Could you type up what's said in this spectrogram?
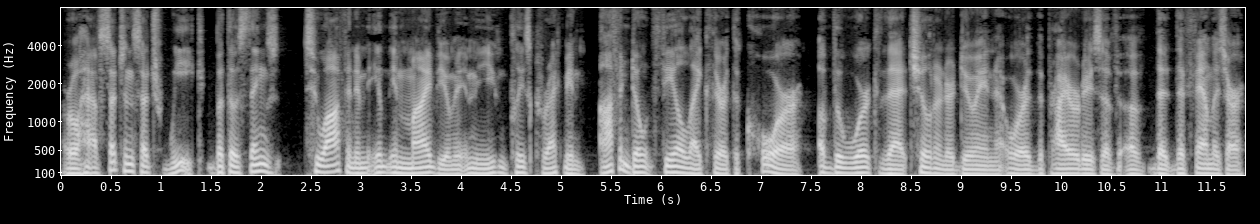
or we'll have such and such week. But those things too often, in, in, in, my view, I mean, you can please correct me, often don't feel like they're at the core of the work that children are doing or the priorities of, of that, that families are,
